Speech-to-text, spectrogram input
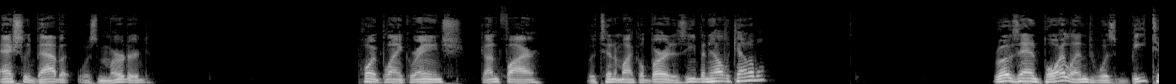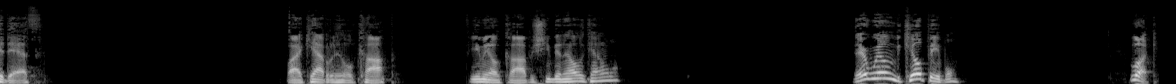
Ashli Babbitt was murdered. Point blank range, gunfire. Lieutenant Michael Byrd, has he been held accountable? Rosanne Boyland was beat to death by a Capitol Hill cop, female cop. Has she been held accountable? They're willing to kill people. Look,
